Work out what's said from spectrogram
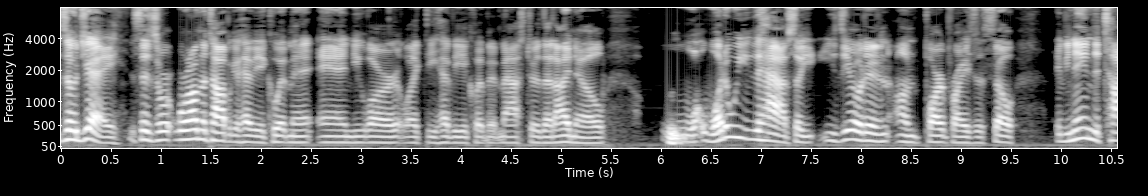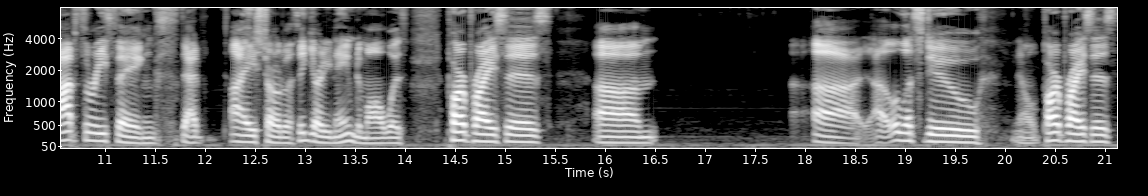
so Jay, since we're on the topic of heavy equipment, and you are like the heavy equipment master that I know, what, what do we have? So you zeroed in on part prices. So if you name the top three things that I started with, I think you already named them all. Was part prices. Um, uh, uh let's do you know part prices,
